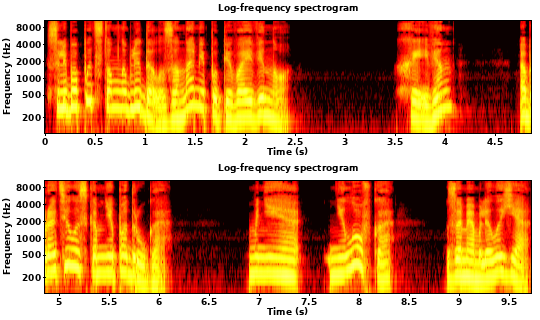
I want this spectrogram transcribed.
с любопытством наблюдала за нами, попивая вино. «Хейвен?» — обратилась ко мне подруга. «Мне неловко», — замямлила я.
